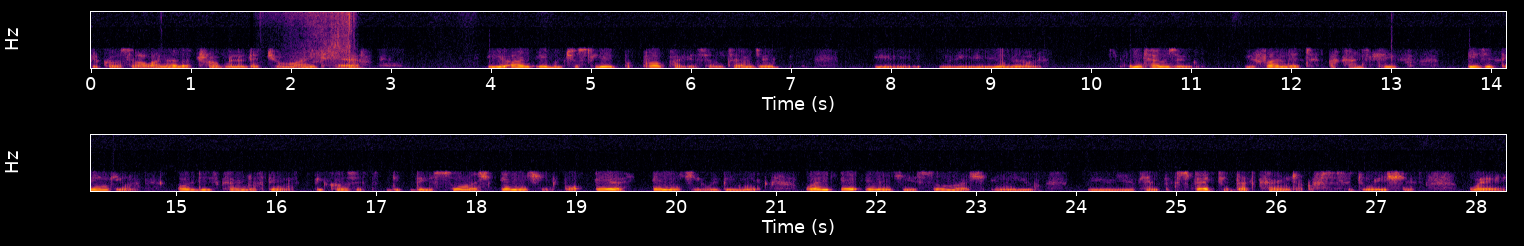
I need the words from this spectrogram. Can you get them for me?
because of another trouble that you might have. You aren't able to sleep properly. Sometimes you you, you, sometimes you, you find that I can't sleep. Busy thinking all these kind of things because there's so much energy or air energy within you. When air energy is so much in you, you, can expect that kind of situation where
